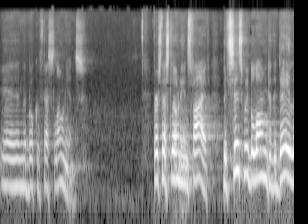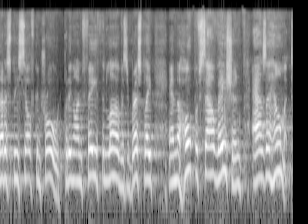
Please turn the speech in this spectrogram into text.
in the book of Thessalonians. 1 Thessalonians 5. But since we belong to the day, let us be self controlled, putting on faith and love as a breastplate and the hope of salvation as a helmet.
